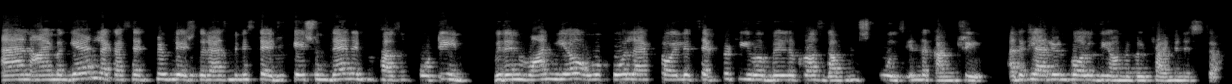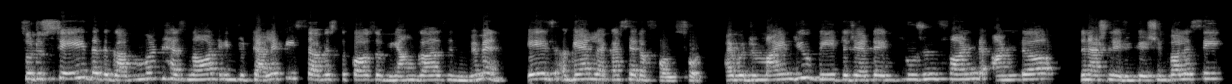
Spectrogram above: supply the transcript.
And I'm again, like I said, privileged that as Minister of Education then in 2014, within one year, over 4 lakh toilets separately were built across government schools in the country at the clarion call of the Honorable Prime Minister. So to say that the government has not in totality serviced the cause of young girls and women is again, like I said, a falsehood. I would remind you, be it the Gender Inclusion Fund under the National Education Policy,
